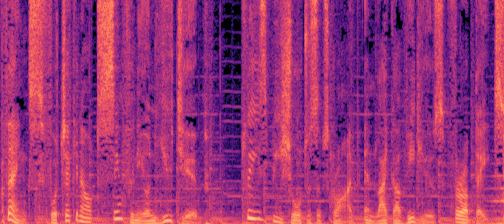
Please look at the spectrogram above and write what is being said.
Thanks for checking out Symfoni on YouTube. Please be sure to subscribe and like our videos for updates.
